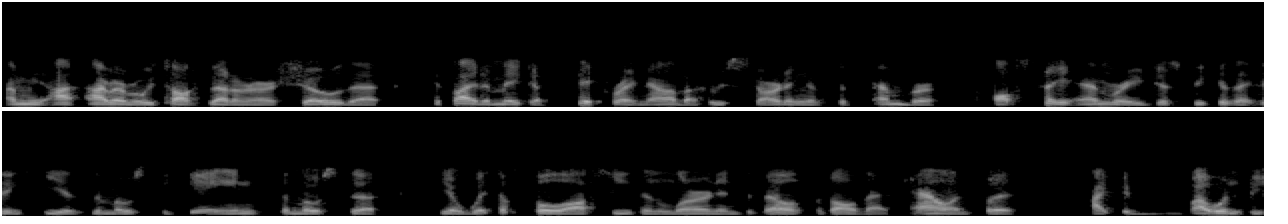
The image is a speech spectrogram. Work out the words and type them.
I mean, I, I remember we talked about on our show that if I had to make a pick right now about who's starting in September, I'll say Emery just because I think he is the most to gain, the most to, you know, with a full off season learn and develop with all that talent. But I could, I wouldn't be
